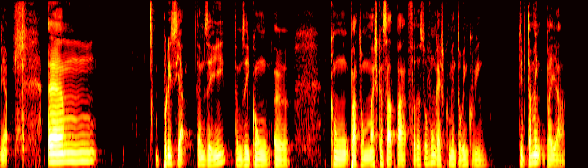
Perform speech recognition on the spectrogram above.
Yeah. Um, por isso, já, yeah, estamos aí, estamos aí com. Uh, com pá, estou mais cansado. Pá, foda-se, houve um gajo que comentou em Cubinho. Tipo, também, pá, yeah,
